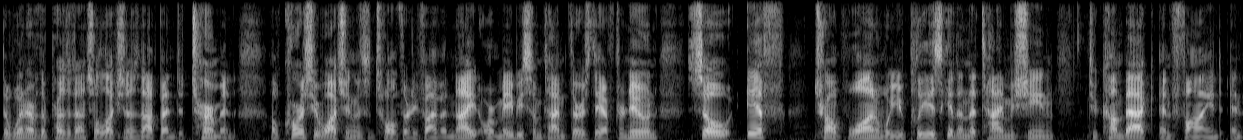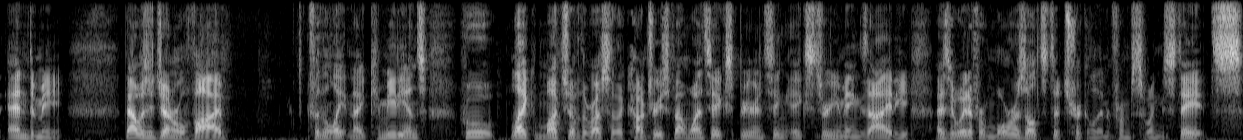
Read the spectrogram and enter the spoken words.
the winner of the presidential election has not been determined. Of course, you're watching this at 12:35 at night or maybe sometime Thursday afternoon. So, if Trump won, will you please get in a time machine to come back and find and end me? That was a general vibe for the late night comedians who, like much of the rest of the country, spent Wednesday experiencing extreme anxiety as they waited for more results to trickle in from swing states.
